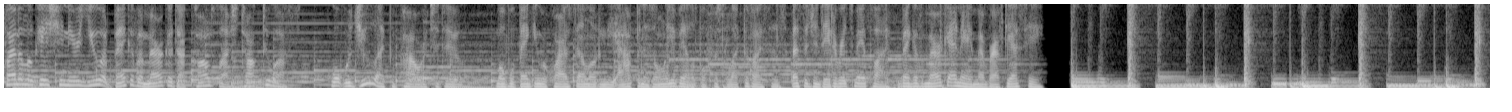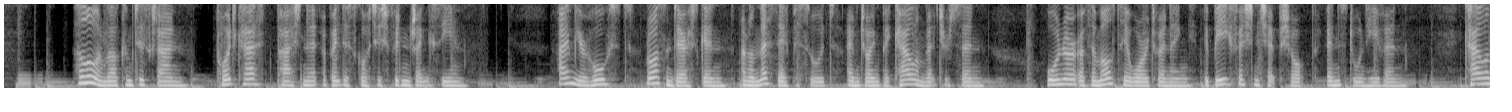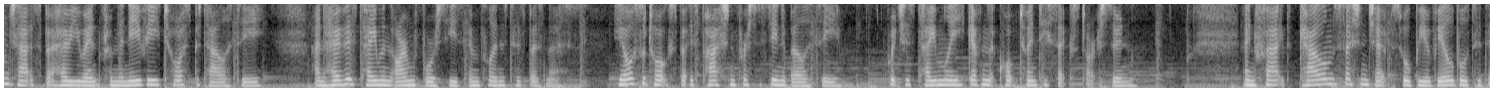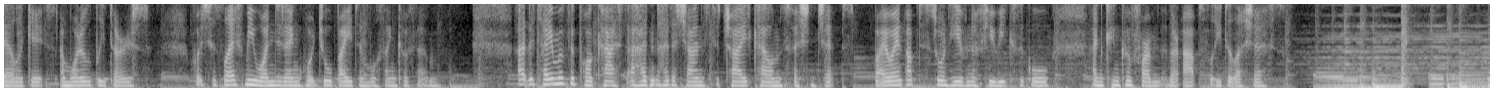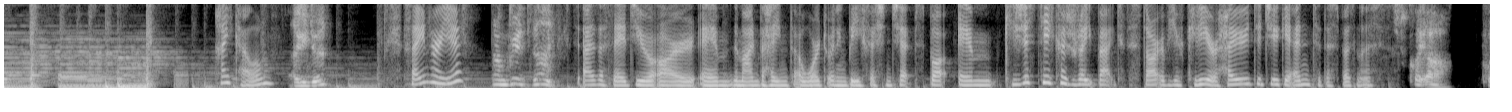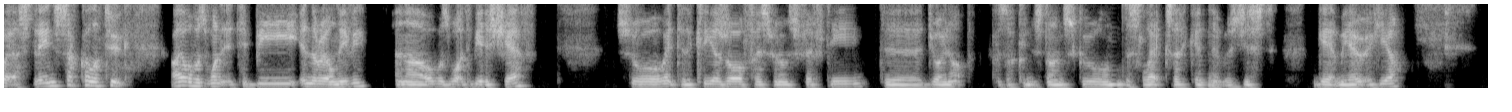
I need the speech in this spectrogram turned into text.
Find a location near you at bankofamerica.com slash talk to us. What would you like the power to do? Mobile banking requires downloading the app and is only available for select devices. Message and data rates may apply. Bank of America and a member FDIC. Hello and welcome to Scran, podcast passionate about the Scottish food and drink scene. I'm your host, Rosalind Erskine, and on this episode, I'm joined by Callum Richardson, owner of the multi award winning The Bay Fish and Chip Shop in Stonehaven. Callum chats about how he went from the Navy to hospitality and how his time in the armed forces influenced his business. He also talks about his passion for sustainability, which is timely given that COP26 starts soon. In fact, Callum's fish and chips will be available to delegates and world leaders, which has left me wondering what Joe Biden will think of them. At the time of the podcast, I hadn't had a chance to try Callum's fish and chips, but I went up to Stonehaven a few weeks ago and can confirm that they're absolutely delicious. Hi, Callum. How are you doing? Fine, how are you? I'm good, hi. As I said, you are um, the man behind the award winning Bay Fish and Chips, but um, can you just take us right back to the start of your career? How did you get into this business? It's quite a quite a strange circle I took. I always wanted to be in the Royal Navy and I always wanted to be a chef. So I went to the careers office when I was 15 to join up because I couldn't stand school. I'm dyslexic and it was just get me out of here.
